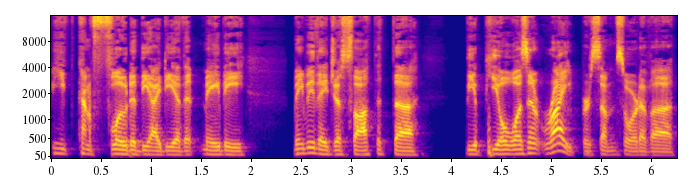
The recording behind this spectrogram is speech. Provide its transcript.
He kind of floated the idea that maybe maybe they just thought that the the appeal wasn't ripe or some sort of a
